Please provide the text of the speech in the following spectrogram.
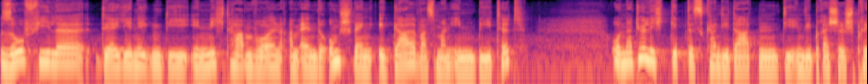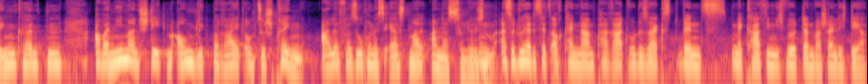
so viele derjenigen, die ihn nicht haben wollen, am Ende umschwenken, egal was man ihnen bietet. Und natürlich gibt es Kandidaten, die in die Bresche springen könnten, aber niemand steht im Augenblick bereit, um zu springen. Alle versuchen es erstmal anders zu lösen. Hm, also du hättest jetzt auch keinen Namen parat, wo du sagst, wenn es McCarthy nicht wird, dann wahrscheinlich der.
